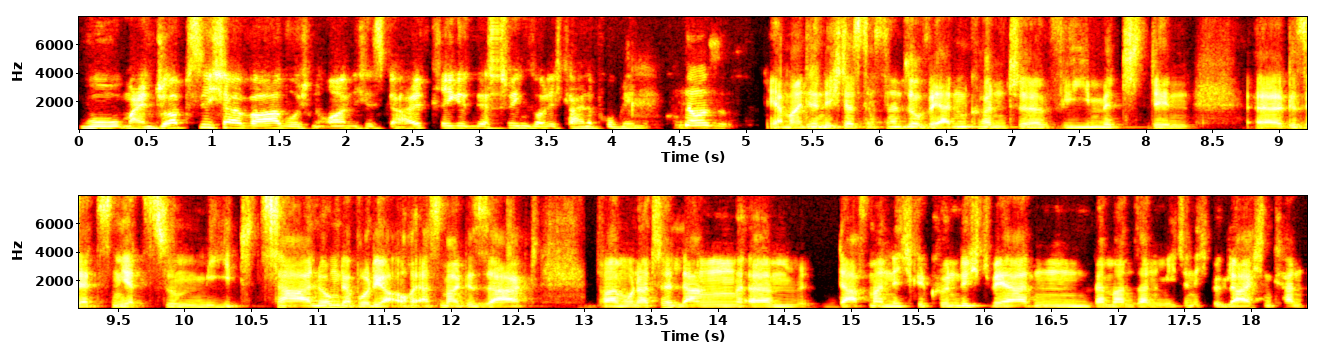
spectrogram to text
wo mein Job sicher war, wo ich ein ordentliches Gehalt kriege, deswegen soll ich keine Probleme bekommen. Genauso. Ja, meint ihr nicht, dass das dann so werden könnte wie mit den äh, Gesetzen jetzt zur Mietzahlung? Da wurde ja auch erstmal gesagt, drei Monate lang ähm, darf man nicht gekündigt werden, wenn man seine Miete nicht begleichen kann.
